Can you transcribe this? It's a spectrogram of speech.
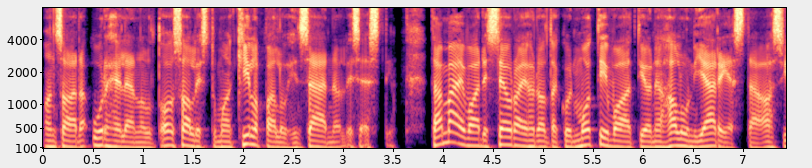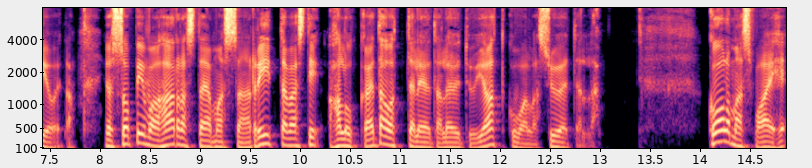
on saada urheilijan ollut osallistumaan kilpailuihin säännöllisesti. Tämä ei vaadi seurajohdolta kuin motivaation ja halun järjestää asioita. Jos sopivaa harrastajamassa on riittävästi, halukkaita ottelijoita löytyy jatkuvalla syötellä. Kolmas vaihe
